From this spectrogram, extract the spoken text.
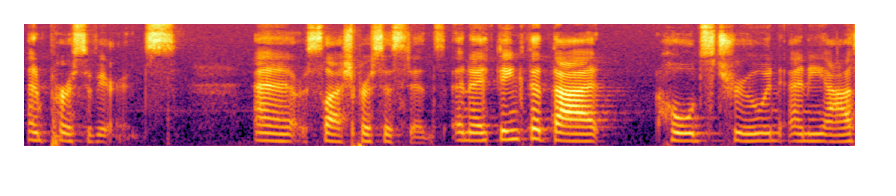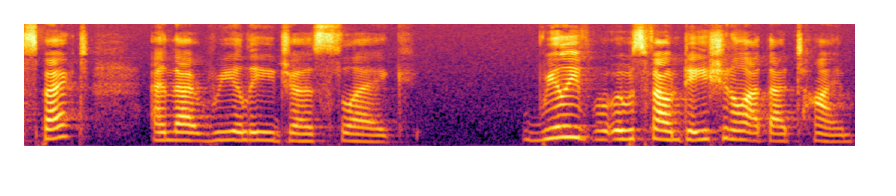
and perseverance, and slash persistence, and I think that that holds true in any aspect, and that really just like really it was foundational at that time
